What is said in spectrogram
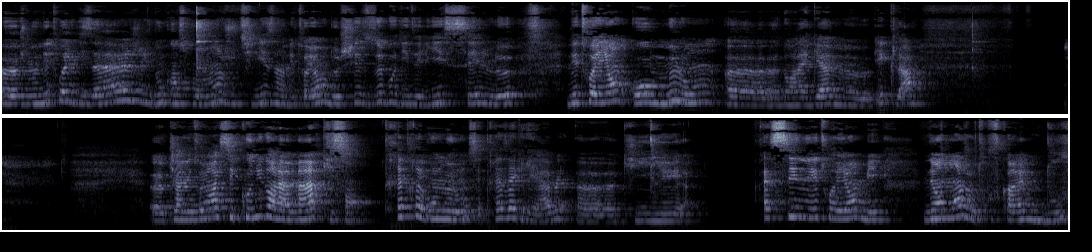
euh, je me nettoie le visage et donc en ce moment j'utilise un nettoyant de chez The Body Daily, c'est le nettoyant au melon euh, dans la gamme euh, qui est un nettoyant assez connu dans la marque, qui sent très très bon le melon, c'est très agréable, qui est assez nettoyant mais néanmoins je le trouve quand même doux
